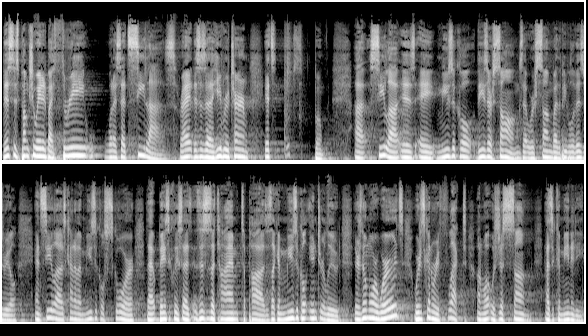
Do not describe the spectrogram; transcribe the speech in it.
This is punctuated by three, what I said, selahs, right? This is a Hebrew term. It's, oops, boom. Uh, is a musical, these are songs that were sung by the people of Israel. And Selah is kind of a musical score that basically says this is a time to pause. It's like a musical interlude. There's no more words. We're just going to reflect on what was just sung as a community.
